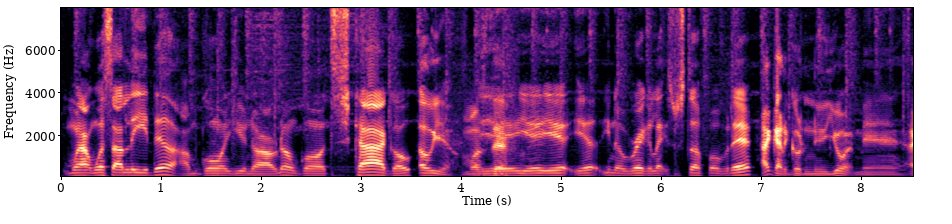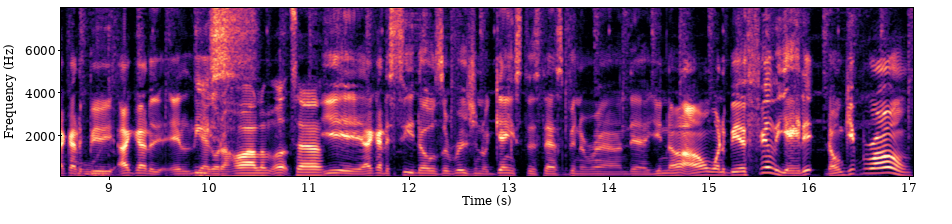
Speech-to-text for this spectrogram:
when I, once I leave there, I'm going. You know, I know I'm going to Chicago. Oh yeah, most yeah, definitely. yeah, yeah, yeah. You know, regulate some stuff over there. I gotta go to New York, man. I gotta be. I gotta at least You gotta go to Harlem, Uptown. Yeah, I gotta see those original gangsters that's been around there. You know, I don't want to be affiliated. Don't get me wrong,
